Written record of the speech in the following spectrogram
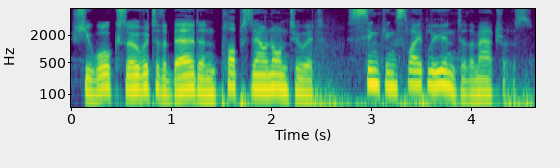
She walks over to the bed and plops down onto it, sinking slightly into the mattress.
